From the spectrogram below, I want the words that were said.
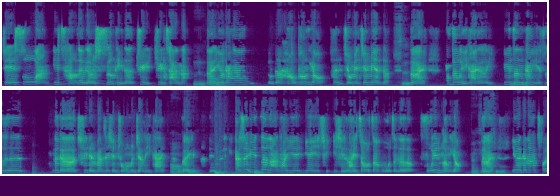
结束完一场那个实体的聚聚餐呐。嗯，对，因为刚刚有个好朋友很久没见面的，是对，刚刚离开而已。玉珍刚也是那个七点半之前从我们家离开，对，感谢玉珍啊，他愿愿意一起一起来照照顾我这个福音朋友，对，因为跟他传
